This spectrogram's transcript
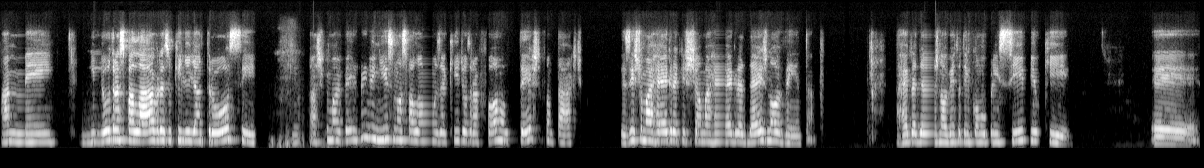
Amém. Em outras palavras, o que Lilian trouxe, acho que uma vez, bem no início, nós falamos aqui de outra forma, o texto fantástico. Existe uma regra que chama regra 1090. A regra 1090 tem como princípio que é,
